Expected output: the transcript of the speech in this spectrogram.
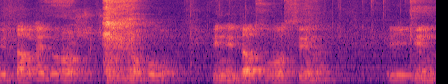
віддав найдорожче, що в нього було. Він віддав свого сина. І він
